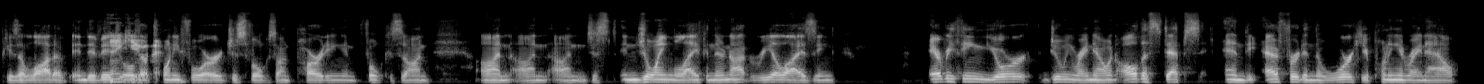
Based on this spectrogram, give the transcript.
because a lot of individuals at 24 just focus on partying and focus on on on on just enjoying life and they're not realizing everything you're doing right now and all the steps and the effort and the work you're putting in right now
